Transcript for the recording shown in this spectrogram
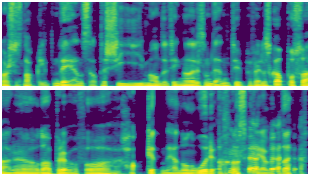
kanskje snakke litt om det, en strategi med andre ting, og det er liksom den type fellesskap. Og så er det å da prøve å få hakket ned noen ord og skrevet det.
